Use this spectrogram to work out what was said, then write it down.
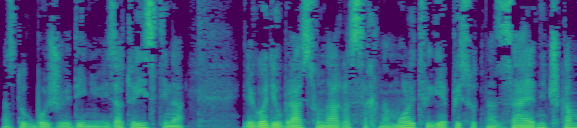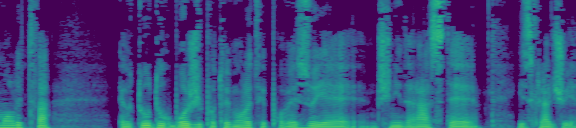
nas Duh Božju jedinjuje. I zato je istina, gdje god je u bratstvu naglasak na molitvi, gdje je prisutna zajednička molitva, evo tu Duh Božji po toj molitvi povezuje, čini da raste, izgrađuje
